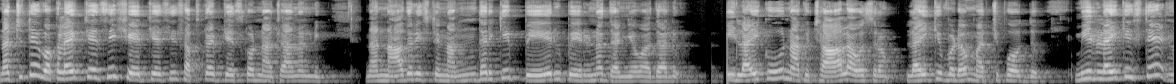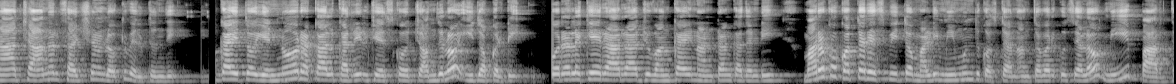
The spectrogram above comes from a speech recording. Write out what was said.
నచ్చితే ఒక లైక్ చేసి షేర్ చేసి సబ్స్క్రైబ్ చేసుకోండి నా ఛానల్ని. నన్ను ఆదరిస్తున్న అందరికీ పేరు పేరున ధన్యవాదాలు. ఈ లైకు నాకు చాలా అవసరం. లైక్ ఇవ్వడం మర్చిపోవద్దు. మీరు లైక్ ఇస్తే నా ఛానల్ సజెషన్లోకి వెళ్తుంది. వంకాయతో ఎన్నో రకాల కర్రీలు చేసుకోవచ్చు. అందులో ఇదొకటి. కూరలకే రారాజు వంకాయని అంటాం కదండి. మరొక కొత్త రెసిపీతో మళ్ళీ మీ ముందుకు వస్తాను అంతవరకు సెలవు మీ పార్థ.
